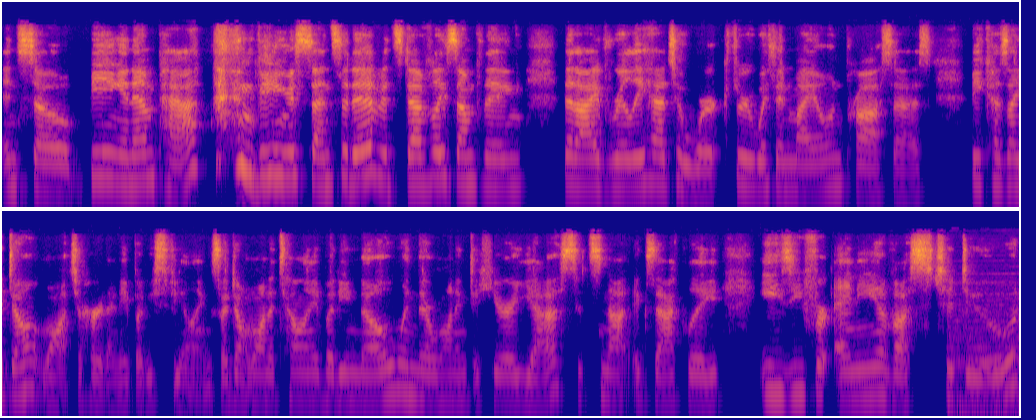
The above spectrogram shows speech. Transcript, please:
And so, being an empath and being a sensitive, it's definitely something that I've really had to work through within my own process because I don't want to hurt anybody's feelings. I don't want to tell anybody no when they're wanting to hear a yes. It's not exactly easy for any of us to do.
